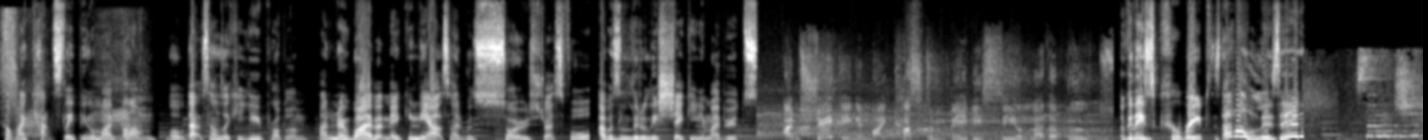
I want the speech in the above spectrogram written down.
Help my cat sleeping on my bum. Well, that sounds like a you problem. I don't know why, but making the outside was so stressful. I was literally shaking in my boots. I'm shaking in my custom baby seal leather boots. Look at these creeps. Is that a lizard? Chicken?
